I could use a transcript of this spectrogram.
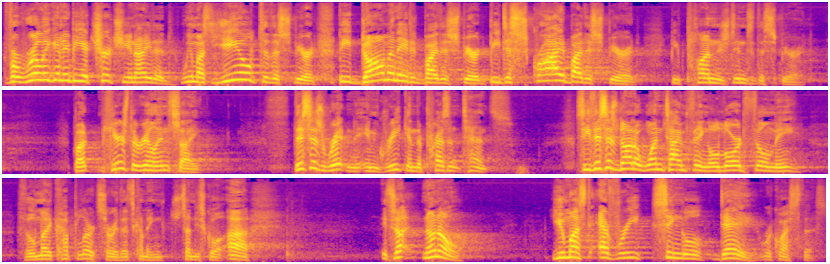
If we're really going to be a church united, we must yield to the Spirit, be dominated by the Spirit, be described by the Spirit, be plunged into the Spirit. But here's the real insight this is written in Greek in the present tense. See, this is not a one time thing. Oh Lord, fill me. Fill my cup, Lord. Sorry, that's coming Sunday school. Uh, it's not, no, no. You must every single day request this.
